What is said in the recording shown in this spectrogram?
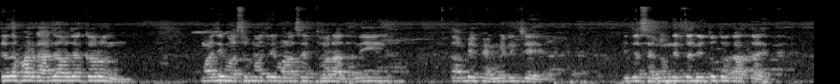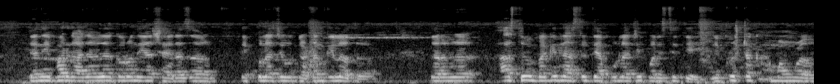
त्याचा फार गाजावाजा करून माजी महसूलमंत्री बाळासाहेब थोरात आणि तांबे फॅमिलीचे जे संगमनेरचं नेतृत्व करत आहेत त्यांनी फार गाजावाजा करून या शहराचं एक पुलाचे उद्घाटन केलं होतं. तर आज तुम्ही बघितलं असतील त्या पुलाची परिस्थिती. निकृष्ट कामामुळं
